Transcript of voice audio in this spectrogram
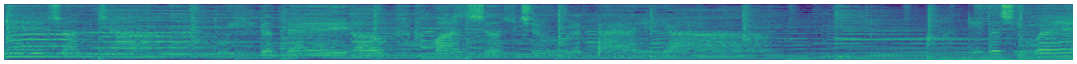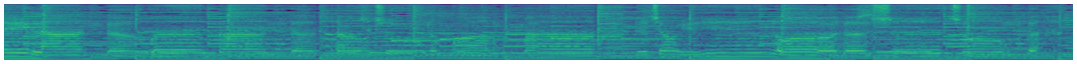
一扇墙。的背后，幻射出了太阳。你的心蔚蓝的、温暖的，透出了光芒。你终于遗落的、失踪的，天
